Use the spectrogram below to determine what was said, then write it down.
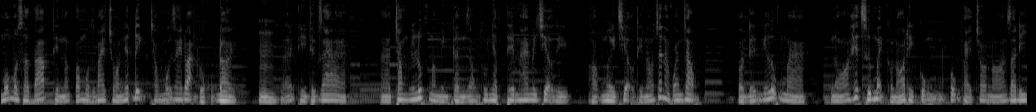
mỗi một startup thì nó có một vai trò nhất định trong mỗi giai đoạn của cuộc đời Ừ. đấy thì thực ra là à, trong cái lúc mà mình cần dòng thu nhập thêm 20 triệu thì hoặc 10 triệu thì nó rất là quan trọng còn đến cái lúc mà nó hết sứ mệnh của nó thì cũng cũng phải cho nó ra đi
